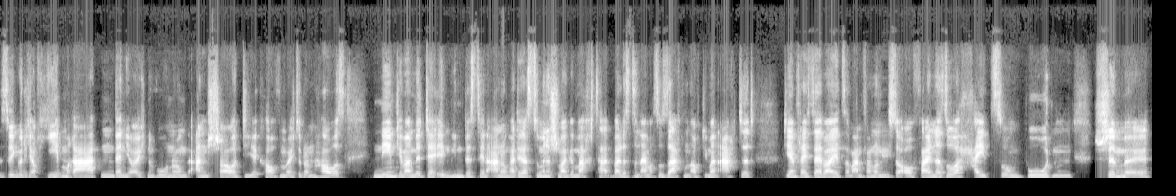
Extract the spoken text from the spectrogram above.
Deswegen würde ich auch jedem raten, wenn ihr euch eine Wohnung anschaut, die ihr kaufen möchtet oder ein Haus, nehmt jemanden mit, der irgendwie ein bisschen Ahnung hat, der das zumindest schon mal gemacht hat. Weil das sind einfach so Sachen, auf die man achtet, die einem vielleicht selber jetzt am Anfang noch nicht so auffallen, ne? so Heizung, Boden, Schimmel.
